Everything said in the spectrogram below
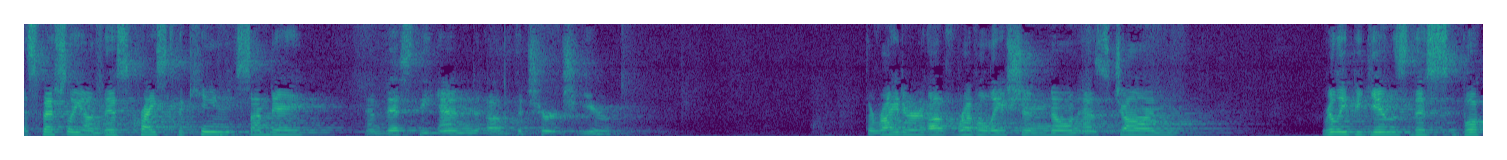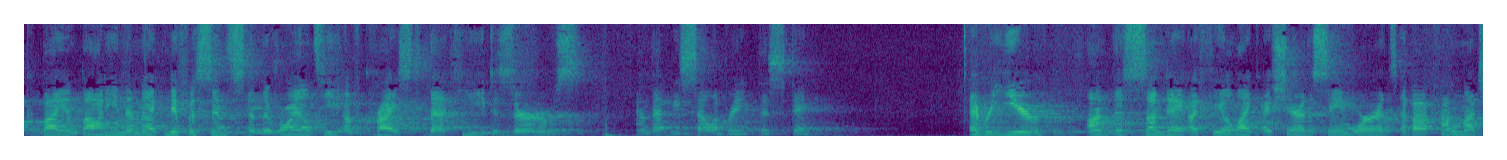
especially on this Christ the King Sunday and this the end of the church year. The writer of Revelation, known as John, really begins this book by embodying the magnificence and the royalty of Christ that he deserves and that we celebrate this day. Every year on this Sunday, I feel like I share the same words about how much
